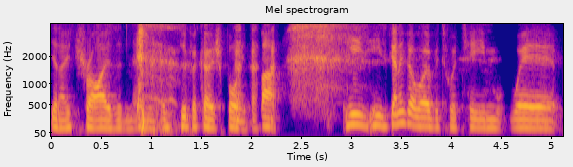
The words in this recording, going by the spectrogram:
you know, tries and, and, and super coach points. But he's he's going to go over to a team where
